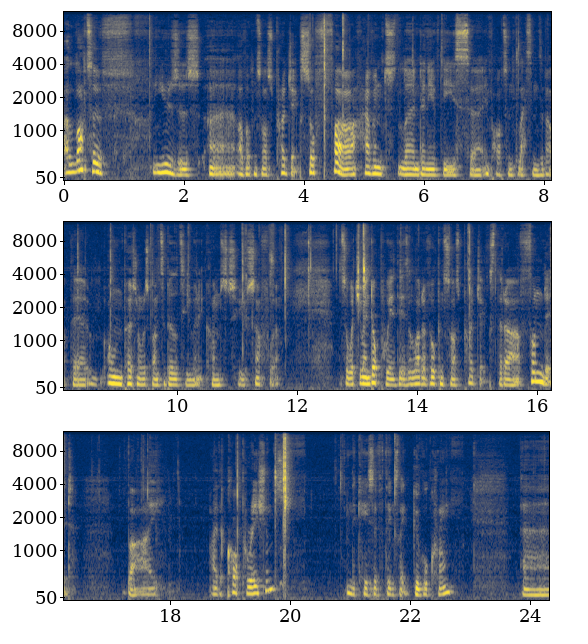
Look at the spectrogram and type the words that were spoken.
A lot of users uh, of open source projects so far haven't learned any of these uh, important lessons about their own personal responsibility when it comes to software. So what you end up with is a lot of open source projects that are funded by either corporations, in the case of things like Google Chrome, uh,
